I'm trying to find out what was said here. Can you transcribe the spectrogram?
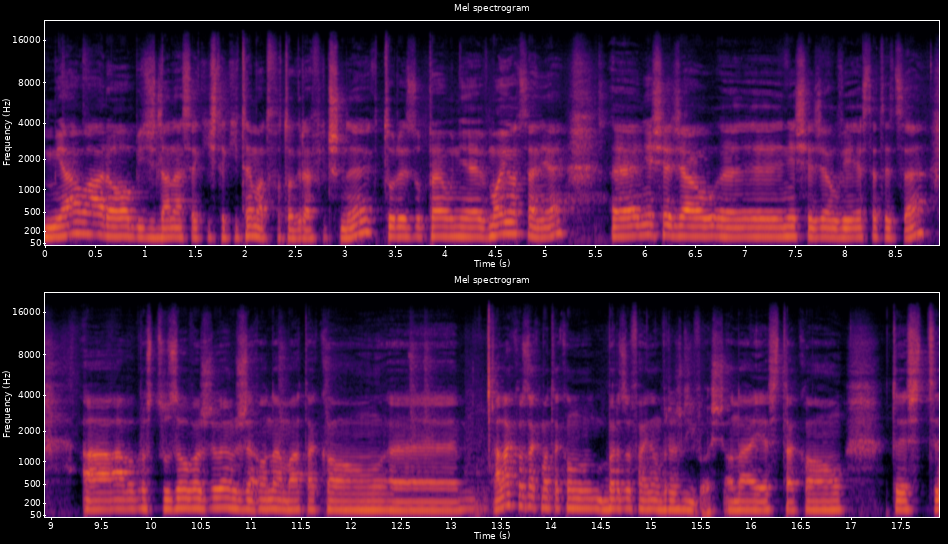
miała robić dla nas jakiś taki temat fotograficzny, który zupełnie w mojej ocenie nie siedział, nie siedział w jej estetyce. A po prostu zauważyłem, że ona ma taką. E, Ala Kozak ma taką bardzo fajną wrażliwość. Ona jest taką. To jest e,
